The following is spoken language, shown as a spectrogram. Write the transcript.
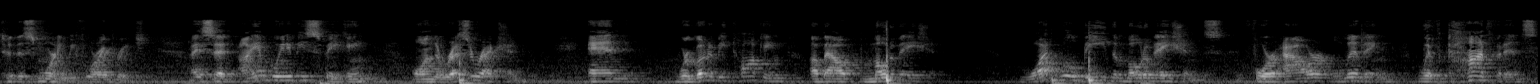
to this morning before I preached. I said, I am going to be speaking on the resurrection, and we're going to be talking about motivation. What will be the motivations for our living with confidence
